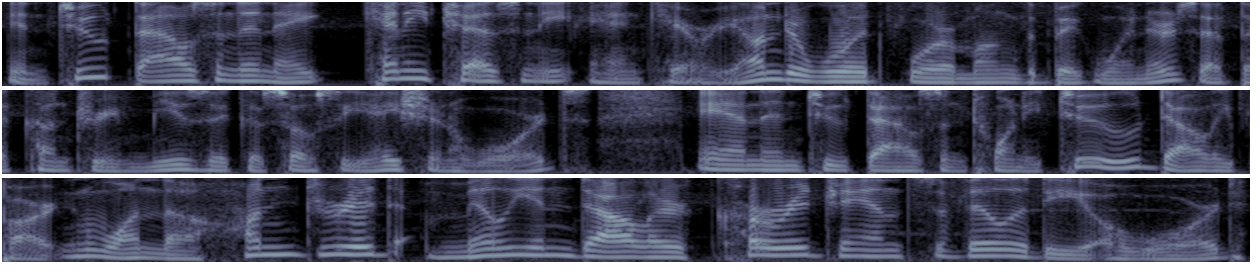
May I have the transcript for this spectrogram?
in 2008, Kenny Chesney and Carrie Underwood were among the big winners at the Country Music Association Awards. And in 2022, Dolly Parton won the $100 million Courage and Civility Award,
